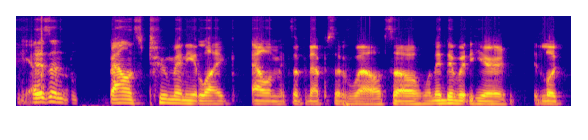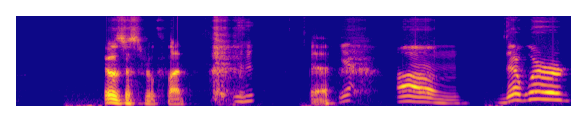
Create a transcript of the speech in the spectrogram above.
yeah. it doesn't balance too many like elements of an episode well. So when they did it here, it looked, it was just real fun. Yeah. Yeah. Um, there were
